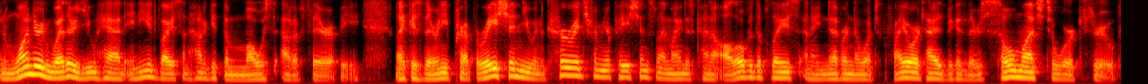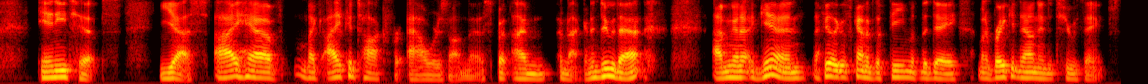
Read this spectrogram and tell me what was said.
and wondered whether you had any advice on how to get the most out of therapy. Like, is there any preparation you encourage from your patients? My mind is kind of all over the place and I never know what to prioritize because there's so much to work through. Any tips? Yes, I have, like, I could talk for hours on this, but I'm I'm not going to do that. I'm going to, again, I feel like it's kind of the theme of the day. I'm going to break it down into two things.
